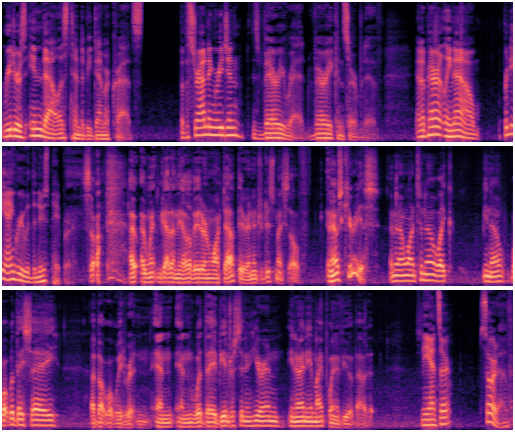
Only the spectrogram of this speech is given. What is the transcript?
Readers in Dallas tend to be Democrats, but the surrounding region is very red, very conservative. And apparently now, pretty angry with the newspaper. So I, I went and got on the elevator and walked out there and introduced myself. And I was curious. I mean, I wanted to know, like, you know, what would they say about what we'd written, and and would they be interested in hearing, you know, any of my point of view about it? The answer? Sort of.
